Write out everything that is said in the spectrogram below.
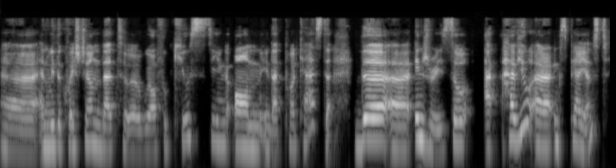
uh, and with the question that uh, we are focusing on in that podcast, the injuries. So, have you experienced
